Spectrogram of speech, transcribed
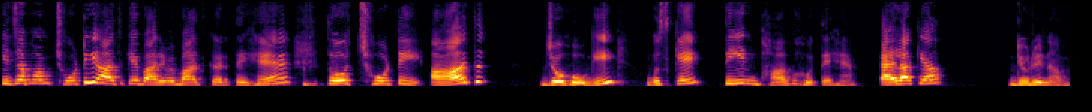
कि जब हम छोटी आंत के बारे में बात करते हैं तो छोटी आंत जो होगी, उसके तीन भाग होते हैं। पहला क्या? ड्यूडिनम,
